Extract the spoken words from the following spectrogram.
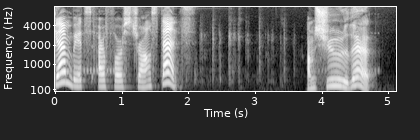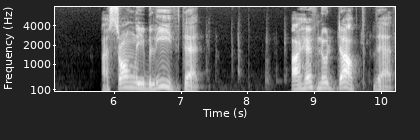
gambits are for strong stands? I'm sure that. I strongly believe that. I have no doubt that.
